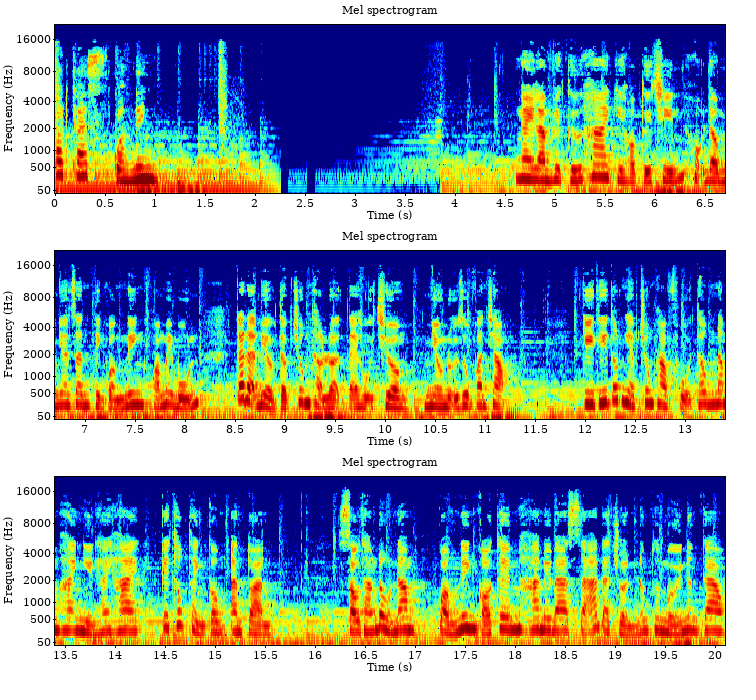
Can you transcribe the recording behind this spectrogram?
Podcast Quảng Ninh. Ngày làm việc thứ hai kỳ họp thứ 9 Hội đồng Nhân dân tỉnh Quảng Ninh khóa 14, các đại biểu tập trung thảo luận tại hội trường nhiều nội dung quan trọng. Kỳ thi tốt nghiệp trung học phổ thông năm 2022 kết thúc thành công an toàn. 6 tháng đầu năm, Quảng Ninh có thêm 23 xã đạt chuẩn nông thôn mới nâng cao,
